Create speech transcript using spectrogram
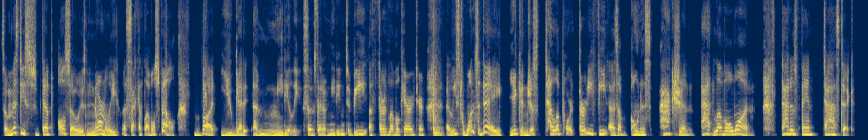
So, Misty Step also is normally a second level spell, but you get it immediately. So, instead of needing to be a third level character, at least once a day, you can just teleport 30 feet as a bonus action at level one. That is fantastic.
